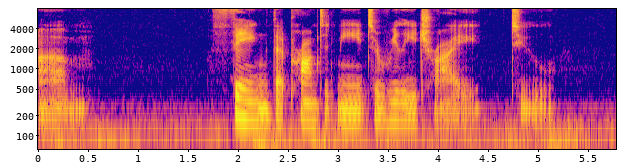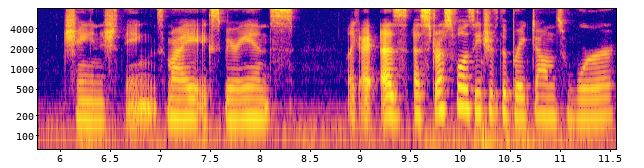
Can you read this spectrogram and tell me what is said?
um, thing that prompted me to really try to change things my experience like I, as as stressful as each of the breakdowns were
